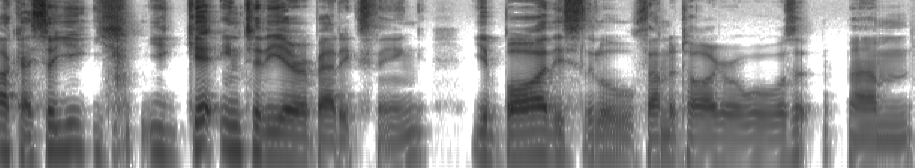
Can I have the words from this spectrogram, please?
Okay, so you you get into the aerobatics thing. You buy this little Thunder Tiger, or what was it? Um,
